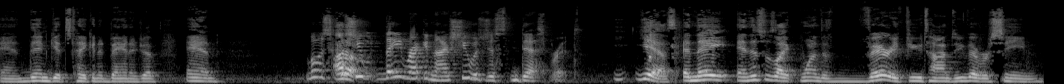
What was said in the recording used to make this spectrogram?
and then gets taken advantage of. And But it's I 'cause don't- she, they recognized she was just desperate. yes, and they and this was like one of the very few times you've ever seen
